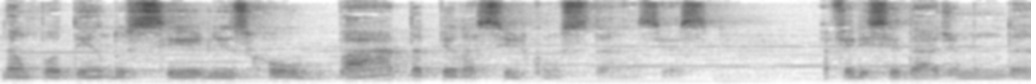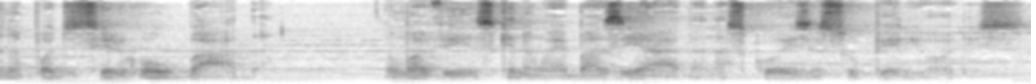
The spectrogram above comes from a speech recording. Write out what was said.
não podendo ser-lhes roubada pelas circunstâncias. A felicidade mundana pode ser roubada, uma vez que não é baseada nas coisas superiores.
